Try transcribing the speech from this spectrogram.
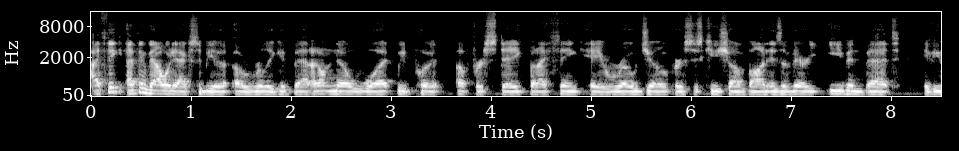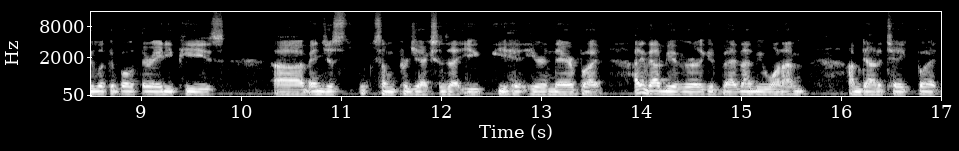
I think I think that would actually be a, a, really good bet. I don't know what we put up for stake, but I think a Rojo versus Ke'Shawn Vaughn is a very even bet if you look at both their ADPs um, and just some projections that you, you hit here and there. But I think that'd be a really good bet, and that'd be one I'm I'm down to take. But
